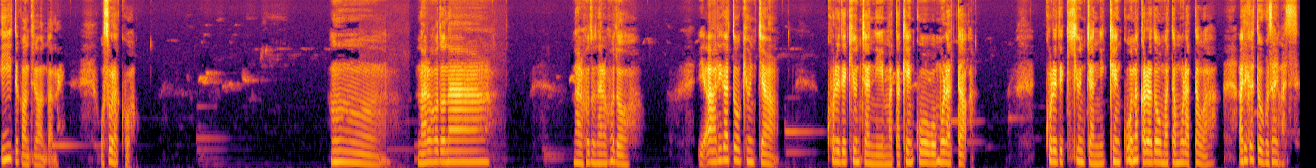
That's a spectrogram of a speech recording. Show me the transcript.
いいって感じなんだね。おそらくは。うーん。なるほどななるほど、なるほど。いや、ありがとう、キュンちゃん。これでキュンちゃんにまた健康をもらった。これでキュンちゃんに健康な体をまたもらったわ。ありがとうございます。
